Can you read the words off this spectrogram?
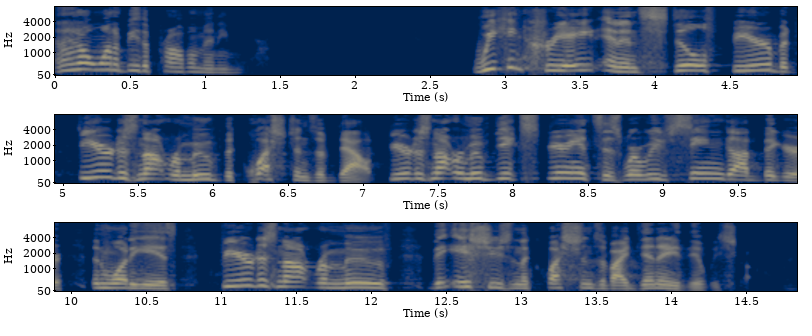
And I don't want to be the problem anymore. We can create and instill fear, but fear does not remove the questions of doubt. Fear does not remove the experiences where we've seen God bigger than what He is. Fear does not remove the issues and the questions of identity that we struggle with.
